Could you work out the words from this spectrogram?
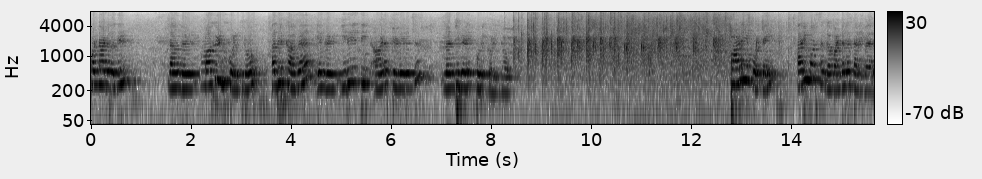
கொண்டாடுவதில் நாங்கள் மகிழ்வு கொள்கிறோம். அதற்காக எங்கள் இதயத்தின் ஆழத்திலிருந்து நன்றிகளை கூறிக்கொள்கிறோம். பாளையங்கோட்டை அரிமா சங்க மண்டல தலைவர்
